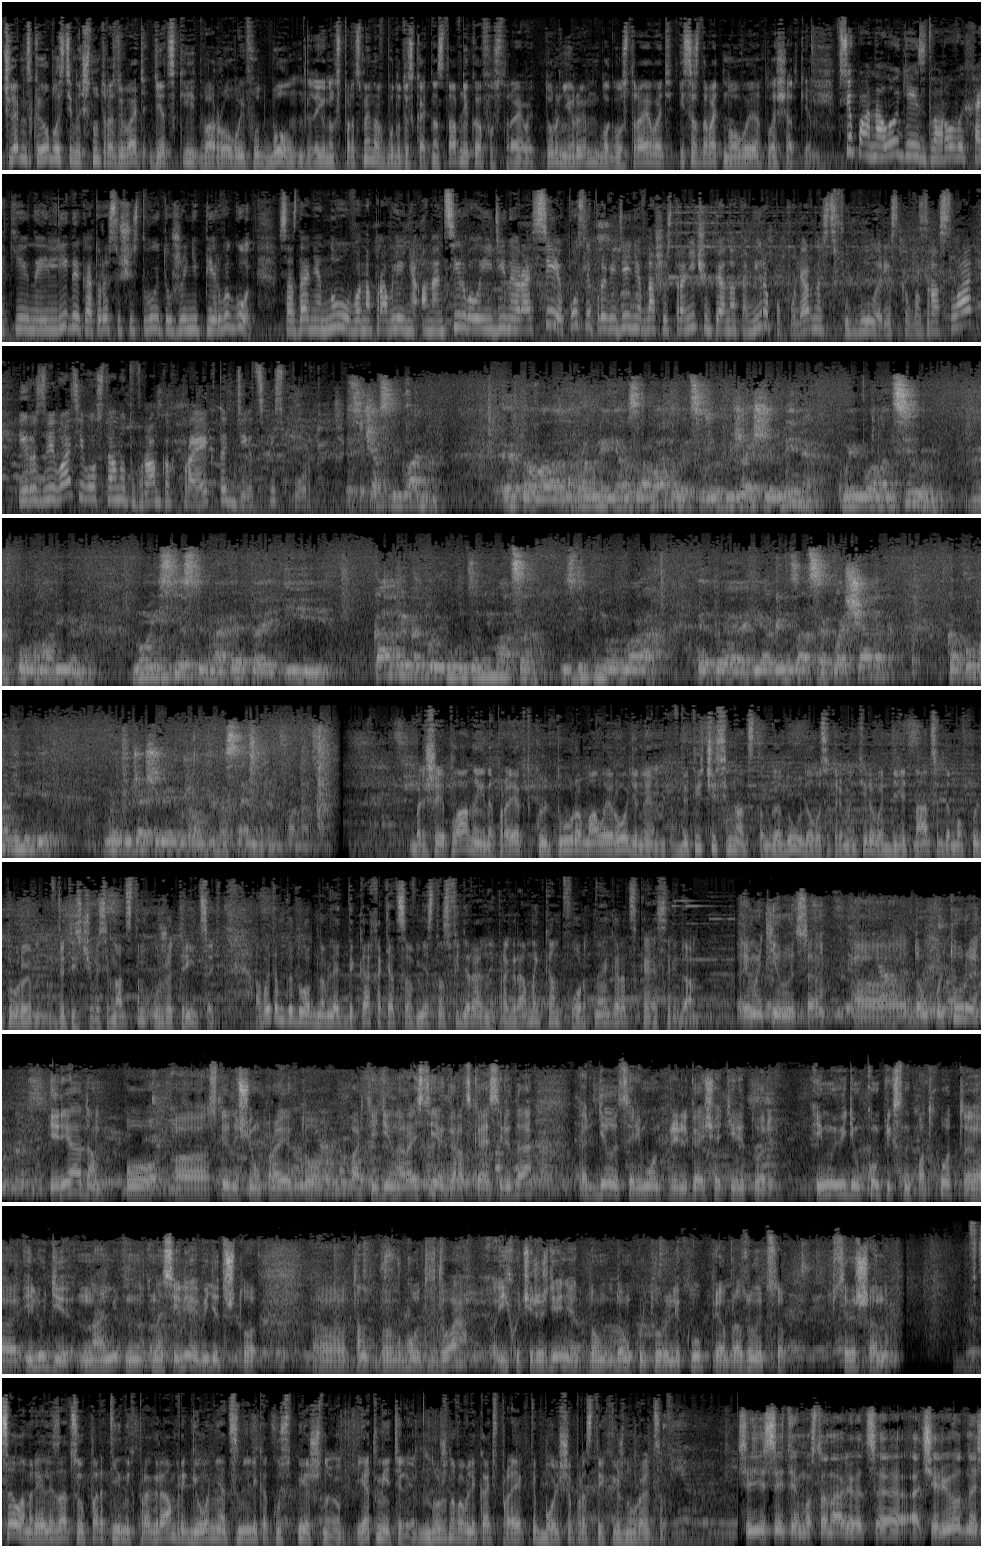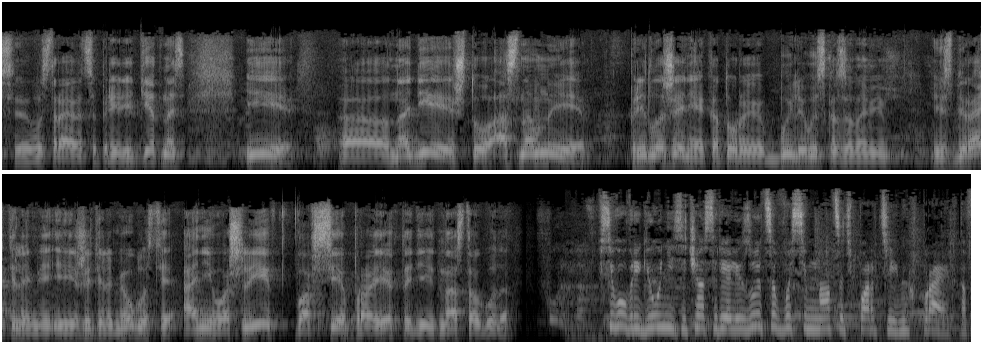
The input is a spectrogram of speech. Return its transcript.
В Челябинской области начнут развивать детский дворовый футбол. Для юных спортсменов будут искать наставников, устраивать турниры, благоустраивать и создавать новые площадки. Все по аналогии с дворовой хоккейной лигой, которая существует уже не первый год. Создание нового направления анонсировала «Единая Россия». После проведения в нашей стране чемпионата мира популярность футбола резко возросла, и развивать его станут в рамках проекта «Детский спорт». Сейчас регламент этого направления разрабатывается. Уже в ближайшее время мы его анонсируем э, в полном объеме. Но, естественно, это и кадры, которые будут заниматься с детьми во дворах, это и организация площадок, в каком они виде. Мы в ближайшее время уже вам предоставим эту информацию. Большие планы и на проект «Культура малой Родины». В 2017 году удалось отремонтировать 19 домов культуры, в 2018 уже 30. А в этом году обновлять ДК хотят совместно с федеральной программой «Комфортная городская среда». Ремонтируется э, Дом культуры и рядом по э, следующему проекту партии «Единая Россия» «Городская среда» делается ремонт прилегающей территории. И мы видим комплексный подход, э, и люди на, на селе видят, что э, там, в год, в два их учреждение, дом, дом культуры или клуб преобразуется совершенно. В целом, реализацию партийных программ в регионе оценили как успешную и отметили, нужно вовлекать в проекты больше простых южноуральцев. В связи с этим устанавливается очередность, выстраивается приоритетность. И э, надеюсь, что основные предложения, которые были высказаны избирателями и жителями области, они вошли во все проекты 2019 года. Всего в регионе сейчас реализуется 18 партийных проектов.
